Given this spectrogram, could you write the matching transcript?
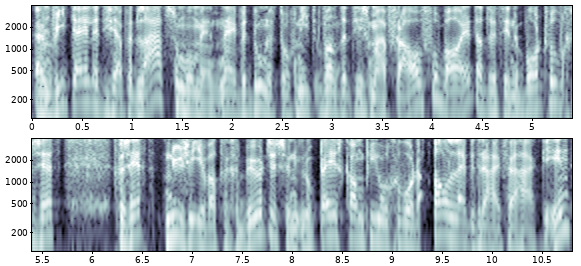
Een retailer die zei op het laatste moment: nee, we doen het toch niet, want het is maar vrouwenvoetbal. Hè? Dat werd in de boardroom gezet, gezegd. Nu zie je wat er gebeurt is. Een Europees kampioen geworden. Allerlei bedrijven haken in.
